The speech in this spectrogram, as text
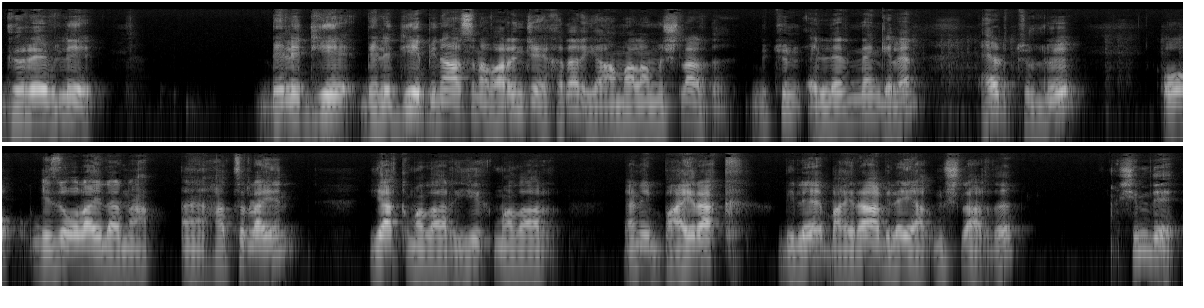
görevli belediye belediye binasına varıncaya kadar yağmalamışlardı. Bütün ellerinden gelen her türlü o gezi olaylarını e, hatırlayın. Yakmalar, yıkmalar, yani bayrak bile bayrağı bile yakmışlardı. Şimdi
